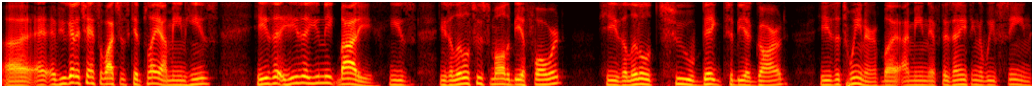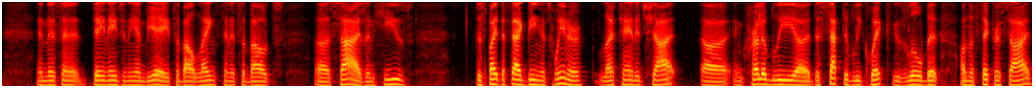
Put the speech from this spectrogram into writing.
Uh, if you get a chance to watch this kid play, I mean, he's he's a he's a unique body. He's he's a little too small to be a forward. He's a little too big to be a guard. He's a tweener, but I mean, if there's anything that we've seen in this uh, day and age in the NBA, it's about length and it's about uh, size. And he's, despite the fact being a tweener, left-handed shot, uh, incredibly uh, deceptively quick. He's a little bit on the thicker side,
